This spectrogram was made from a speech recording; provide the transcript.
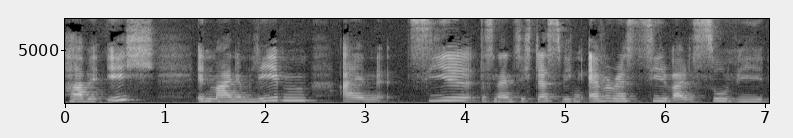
habe ich in meinem Leben ein Ziel, das nennt sich deswegen Everest-Ziel, weil es so wie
